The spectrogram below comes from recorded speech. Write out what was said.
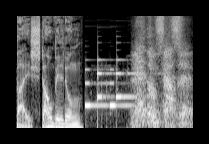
Bei Staubildung Rettungsgasse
